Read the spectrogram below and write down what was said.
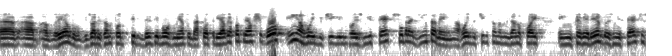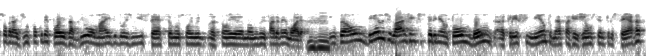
ah, ah, vendo, visualizando todo esse desenvolvimento da Cotriel. E a Cotriel chegou em Arroio do Tigre em 2007, Sobradinho também. Arroio do Tigre, se eu não me engano, foi em fevereiro de 2007 e Sobradinho um pouco depois, abril ou maio de 2007, se eu não estou, estou não me falha a memória. Uhum. Então, desde lá a gente experimentou um bom uh, crescimento nessa região centro-serra,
